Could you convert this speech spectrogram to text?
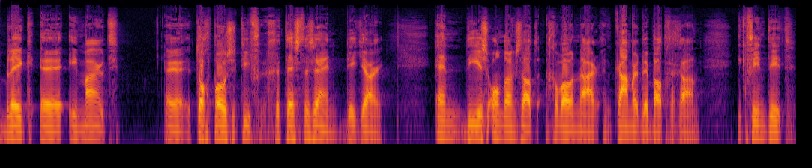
bleek in maart toch positief getest te zijn dit jaar. En die is ondanks dat gewoon naar een kamerdebat gegaan. Ik vind dit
